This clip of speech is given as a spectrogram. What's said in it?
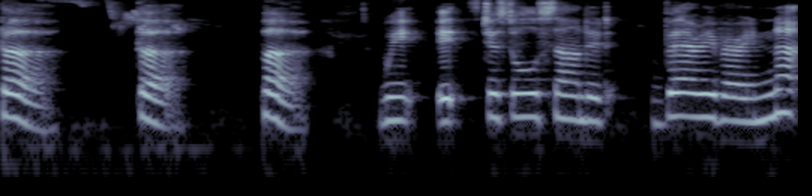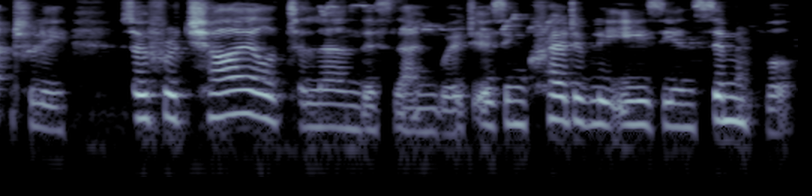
t, t, p. We it's just all sounded very, very naturally. So for a child to learn this language is incredibly easy and simple.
